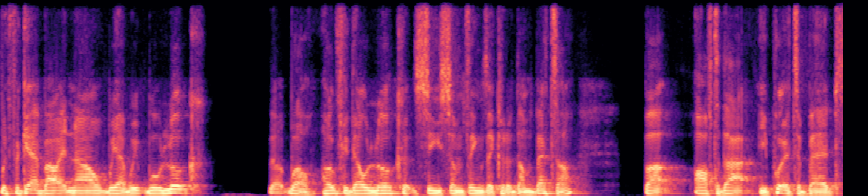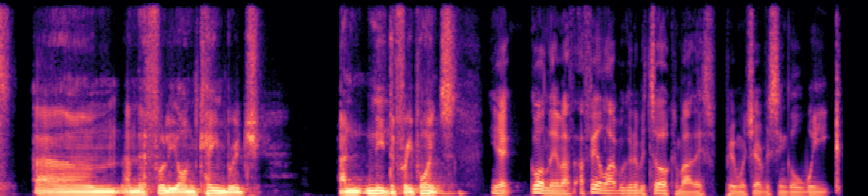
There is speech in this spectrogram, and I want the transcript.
We forget about it now. We, Yeah, we will look well, hopefully they'll look at see some things they could have done better. But after that, you put it to bed, um, and they're fully on Cambridge and need the three points. Yeah, go on, Liam. I, feel like we're going to be talking about this pretty much every single week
